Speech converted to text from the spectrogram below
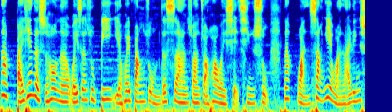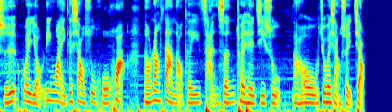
那白天的时候呢，维生素 B 也会帮助我们的色氨酸转化为血清素。那晚上夜晚来临时，会有另外一个酵素活化，然后让大脑可以产生褪黑激素，然后就会想睡觉。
